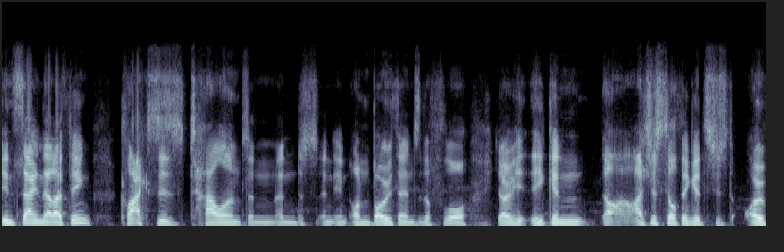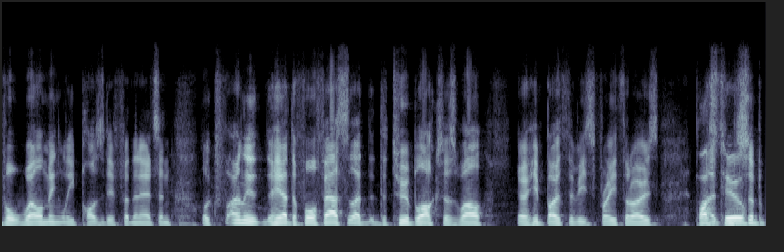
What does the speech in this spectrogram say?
in saying that, I think Clax's talent and and, just, and, and, on both ends of the floor, you know, he, he can. Uh, I just still think it's just overwhelmingly positive for the Nets. And look, only he had the four fouls, still had the two blocks as well. You know, hit both of his free throws. Plus uh, two. Sub,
